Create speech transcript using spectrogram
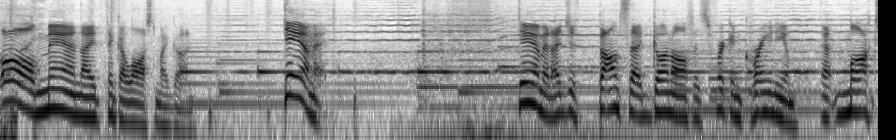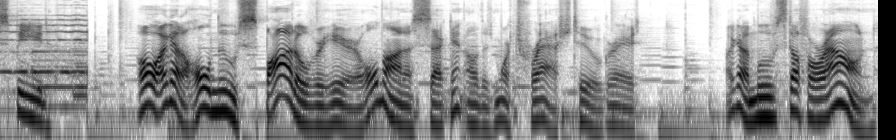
Oh, man, I think I lost my gun. Damn it. Damn it, I just bounced that gun off his freaking cranium at Mach speed. Oh, I got a whole new spot over here. Hold on a second. Oh, there's more trash too. Great. I gotta move stuff around.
